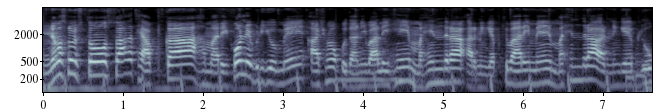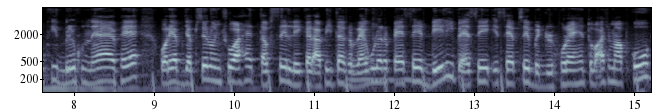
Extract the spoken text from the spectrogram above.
नमस्कार दोस्तों, स्वागत है आपका हमारे और वीडियो में। आज हम आपको बताने वाले हैं महिंद्रा अर्निंग ऐप के बारे में। महिंद्रा अर्निंग ऐप जो कि बिल्कुल नया ऐप है और ऐप जब से लॉन्च हुआ है, तब से लेकर अभी तक रेगुलर पैसे डेली पैसे इस ऐप से विड्रॉल हो रहे हैं। तो आज हम आपको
